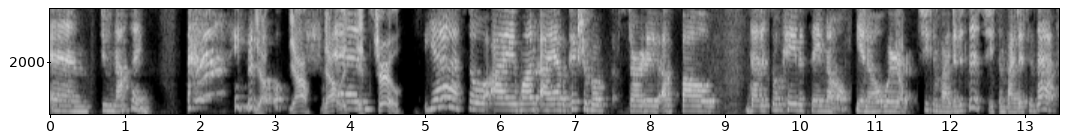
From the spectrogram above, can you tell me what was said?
and do nothing. you know? Yeah. No, it, it's true. Yeah. So I want, I have a picture book started about that it's okay to say no, you know, where yep. she's invited to this, she's invited to that.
